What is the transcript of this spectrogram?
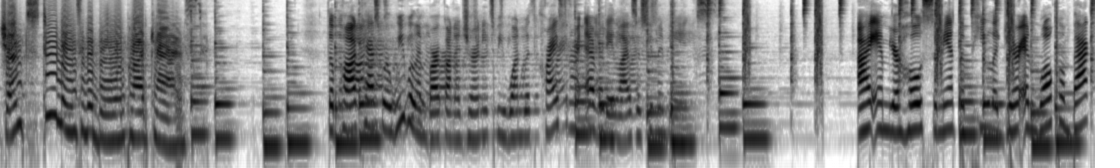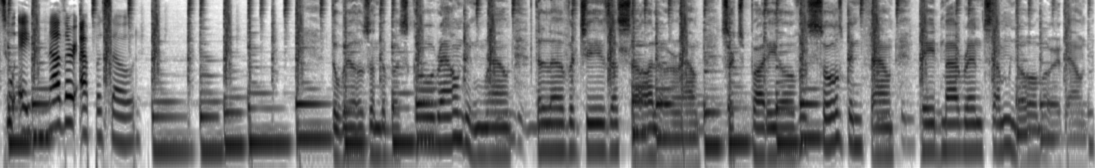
Just tune into the Day One podcast. The podcast where we will embark on a journey to be one with Christ in our everyday lives as human beings. I am your host, Samantha P. Laguerre, and welcome back to another episode. The wheels on the bus go round and round. The love of Jesus all around. Search party over, souls been found. Paid my ransom, no more bound.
